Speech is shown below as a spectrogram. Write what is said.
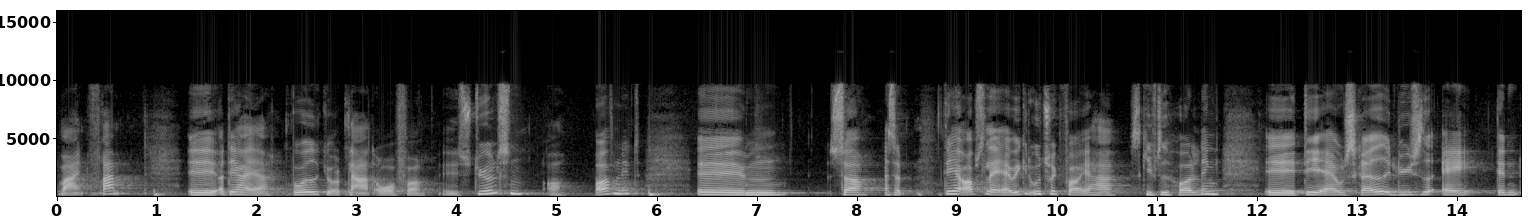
vejen frem. Øh, og det har jeg både gjort klart over for øh, styrelsen og offentligt. Øh, så altså, det her opslag er jo ikke et udtryk for, at jeg har skiftet holdning. Øh, det er jo skrevet i lyset af den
